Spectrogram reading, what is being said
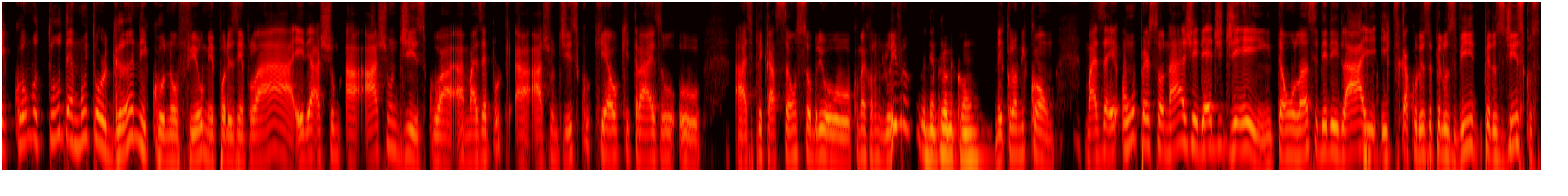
e como tudo é muito orgânico no filme, por exemplo, ah, ele acha, acha um disco, ah, mas é porque ah, acha um disco que é o que traz o, o a explicação sobre o. Como é que é o nome do livro? O Necromicon. Necromicon. Mas aí um personagem ele é DJ, então o lance dele ir lá e, e ficar curioso pelos, vi pelos discos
